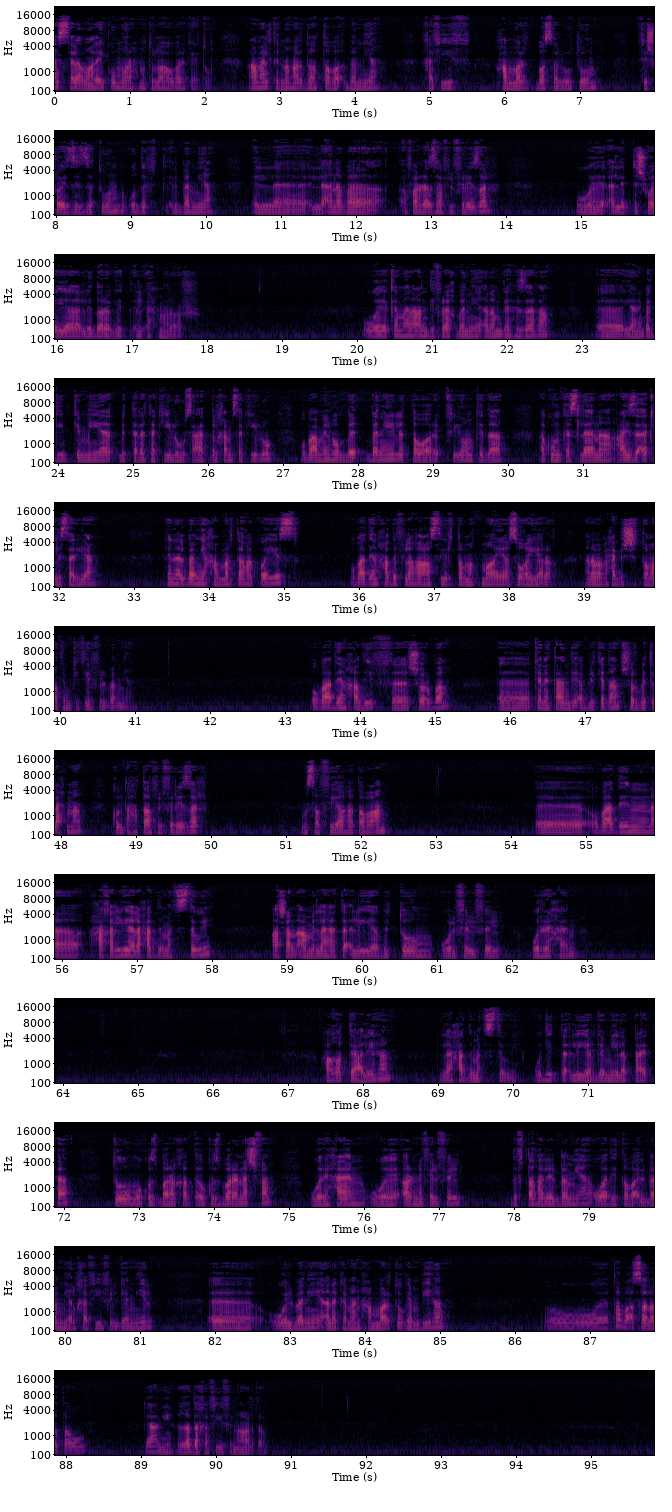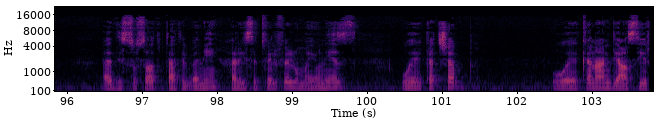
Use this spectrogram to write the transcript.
السلام عليكم ورحمة الله وبركاته. عملت النهاردة طبق بامية خفيف حمرت بصل وتوم في شوية زيت زيتون وضفت البامية اللي أنا بفرزها في الفريزر وقلبت شوية لدرجة الإحمرار. وكمان عندي فراخ بانيه أنا مجهزاها. آه، يعني بجيب كميات بالتلاتة كيلو وساعات بالخمسة كيلو. وبعملهم ب- بانيه للطوارئ. في يوم كده أكون كسلانة عايزة أكل سريع. هنا البامية حمرتها كويس وبعدين هضيف لها عصير طماطماية صغيرة. أنا ما بحبش الطماطم كتير في البامية. وبعدين هضيف آه، شوربة آه، كانت عندي قبل كده شوربة لحمة كنت حطاها في الفريزر. مصفياها طبعا. آه، وبعدين آه، هخليها لحد ما تستوي عشان أعمل لها تقلية بالثوم والفلفل والريحان. هغطي عليها لحد ما تستوي. ودي التقلية الجميلة بتاعتها توم وكزبرة خض... وكزبرة ناشفة وريحان وقرن فلفل ضفتها للبامية. وأدي طبق البامية الخفيف الجميل. والبانيه أنا كمان حمرته جنبيها وطبق سلطة و... يعني غدا خفيف النهاردة. أدي الصوصات بتاعت البانيه هريسة فلفل ومايونيز وكاتشب وكان عندي عصير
